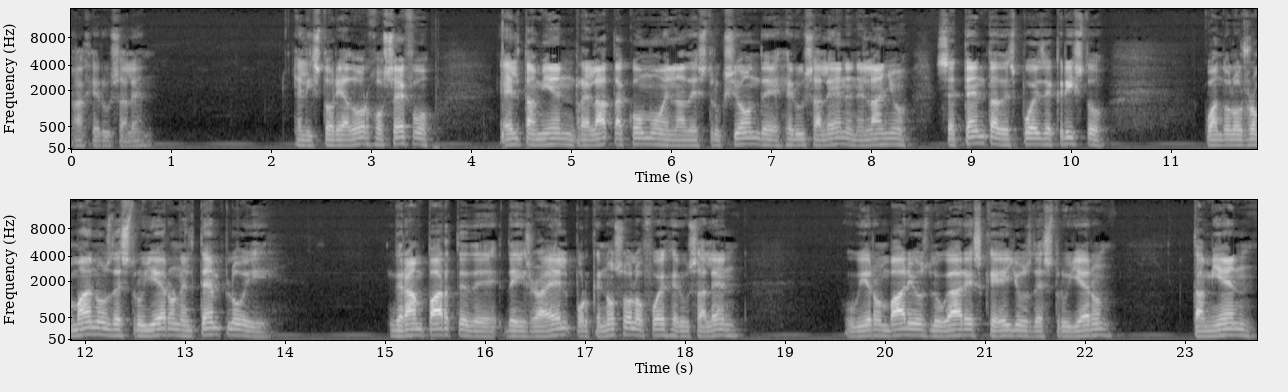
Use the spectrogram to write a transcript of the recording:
a Jerusalén. El historiador Josefo, él también relata cómo en la destrucción de Jerusalén en el año 70 después de Cristo, cuando los romanos destruyeron el templo y gran parte de, de Israel, porque no solo fue Jerusalén, Hubieron varios lugares que ellos destruyeron. También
